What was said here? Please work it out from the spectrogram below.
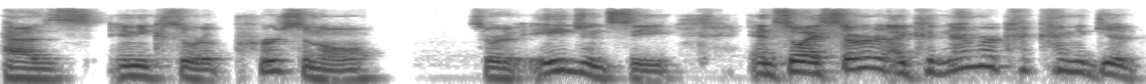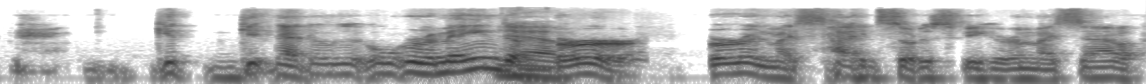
has any sort of personal sort of agency. And so I started, I could never kind of get, get, get that remained yeah. a burr, burr in my side, so to speak, or in my saddle.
